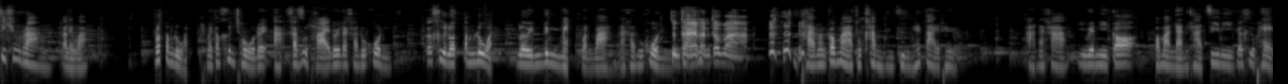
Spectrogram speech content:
ที่เครื่องรางอะไรวะ รถตำรวจทำไมต้องขึ้นโชว์ด้วย อะ ครั้งสุดท้ายด้วยนะคะทุกคน ก็คือรถตำรวจเลยหนึ่งแมตช์วันวานนะคะ ทุกคน สุดท้ายพันก็มา สุดท้ายมันก็มาทุกคันจริงๆ ให้ตายเถอะ อะนะคะ อีเวนต์นี้ก็ประมาณนั้นค่ะ ซีนี้ก็คือแพง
